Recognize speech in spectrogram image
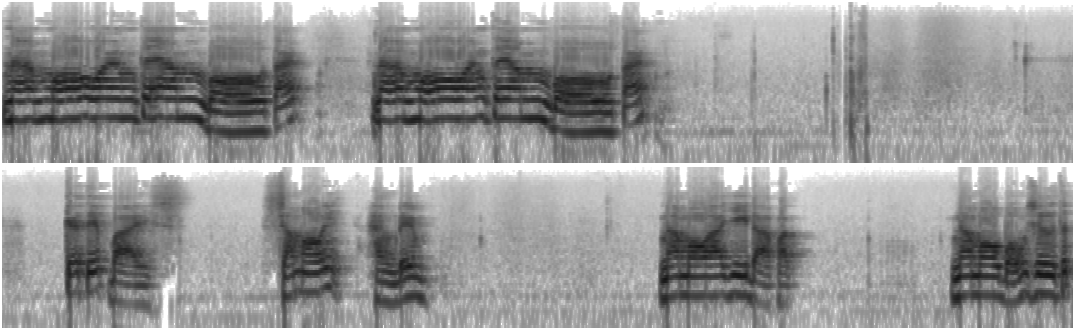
Nam mô An Thế Âm Bồ Tát. Nam mô An Thế Âm Bồ Tát. Kế tiếp bài Sám hối hàng đêm. Nam mô A Di Đà Phật. Nam mô Bổn sư Thích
